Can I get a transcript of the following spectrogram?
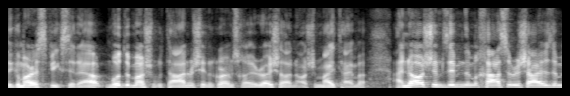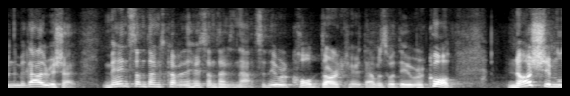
The Gemara speaks it out. Men sometimes cover their hair, sometimes not. So they were called dark haired. That was what they were called. Women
